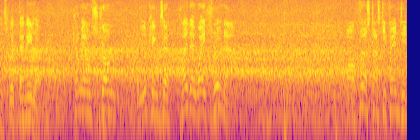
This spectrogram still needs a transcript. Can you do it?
It's with Danilo. Coming on strong and looking to play their way through now. Oh, first-class defending.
